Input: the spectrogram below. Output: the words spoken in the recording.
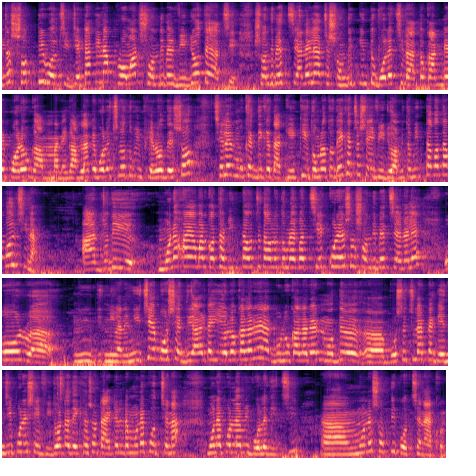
এটা সত্যি বলছি, যেটা কিনা প্রমাণ সন্দীপের ভিডিওতে আছে। সন্দীপের চ্যানেলে আছে, সন্দীপ কিন্তু বলেছিল এত কাণ্ডের পরেও মানে গামলাকে বলেছিল, তুমি ফেরত এসো, ছেলের মুখের দিকে তাকিয়ে। কি, তোমরা তো দেখেছ সেই ভিডিও আমি তো মিথ্যা কথা বলছি না। আর যদি মনে হয় আমার কথা মিথ্যা হচ্ছে, তাহলে তোমরা একবার চেক করে এসো সন্দীপের চ্যানেলে ওর মানে নিচে বসে দেয়ালটা ইয়েলো কালারের আর ব্লু কালারের মধ্যে বসেছিল একটা গেঞ্জি পরে। সেই ভিডিওটা দেখেছ? টাইটেলটা মনে পড়ছে না? মনে পড়লে আমি বলে দিচ্ছি। মনে সত্যি পড়ছে না এখন।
